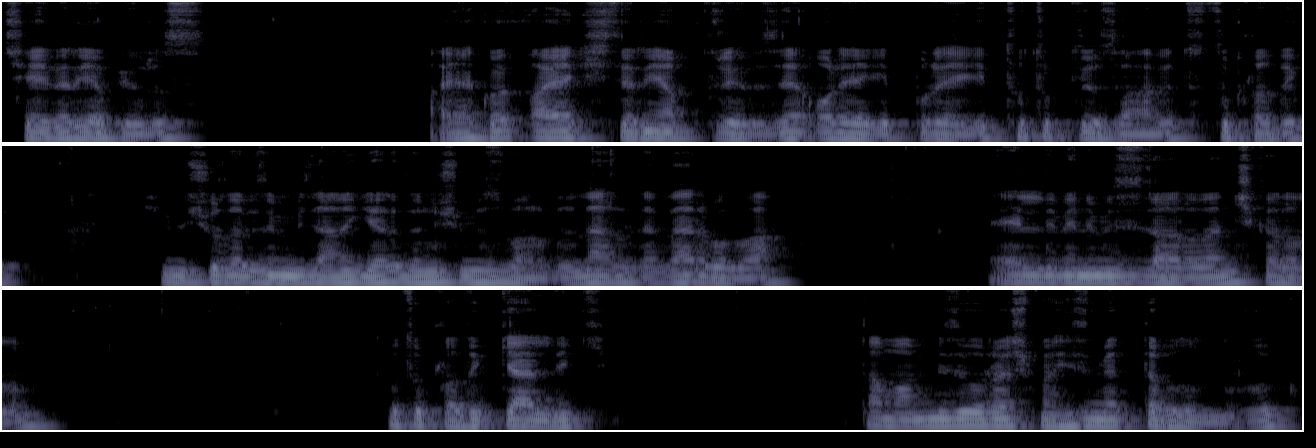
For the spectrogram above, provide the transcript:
şeyleri yapıyoruz. Ayak, ayak işlerini yaptırıyor bize. Oraya git buraya git. Tutukluyoruz abi. Tutukladık. Şimdi şurada bizim bir tane geri dönüşümüz vardı. Nerede? Ver baba. Eldivenimizi de aradan çıkaralım. Tutukladık geldik. Tamam bizi uğraşma. Hizmette bulundurduk.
